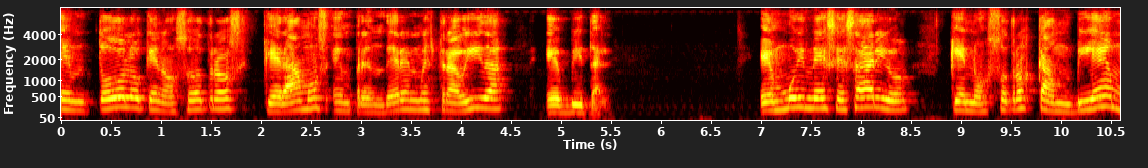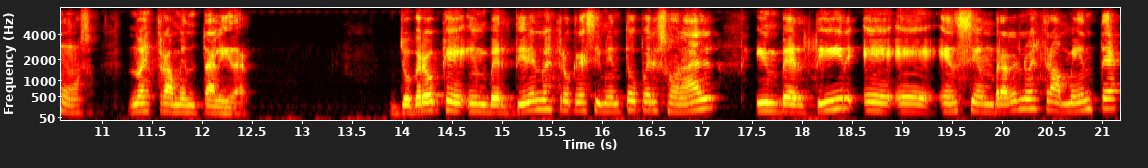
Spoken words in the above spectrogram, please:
en todo lo que nosotros queramos emprender en nuestra vida es vital. Es muy necesario que nosotros cambiemos nuestra mentalidad. Yo creo que invertir en nuestro crecimiento personal, invertir eh, eh, en sembrar en nuestra mente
